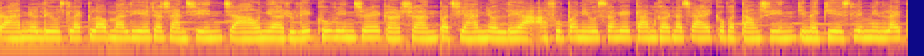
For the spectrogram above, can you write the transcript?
र हान्योलले उसलाई क्लबमा लिएर जान्छन् जहाँ उनीहरूले खुब इन्जोय गर्छन्। पछि हान्योलले आफू पनि उसँगै काम गर्न चाहेको बताउँछिन् किनकि यसले मिनलाई त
